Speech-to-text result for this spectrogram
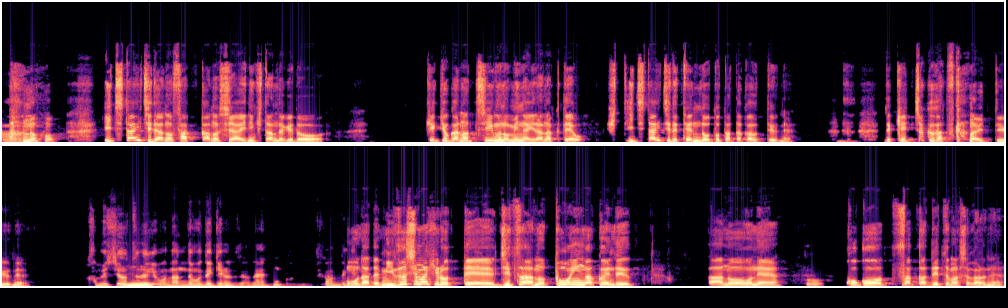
うんあの、1対1であのサッカーの試合に来たんだけど、結局あのチームのみんないらなくて、ひ1対1で天童と戦うっていうね。で、決着がつかないっていうね。上白剣も何でもできるんですよね。もうだって水島ヒロって、実はあの、桐蔭学園で、あのね、そ高校サッカー出てましたからね。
